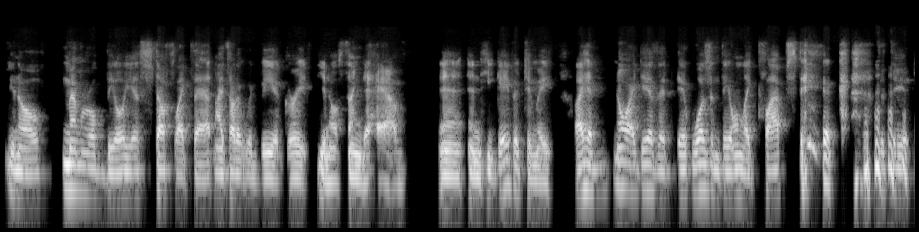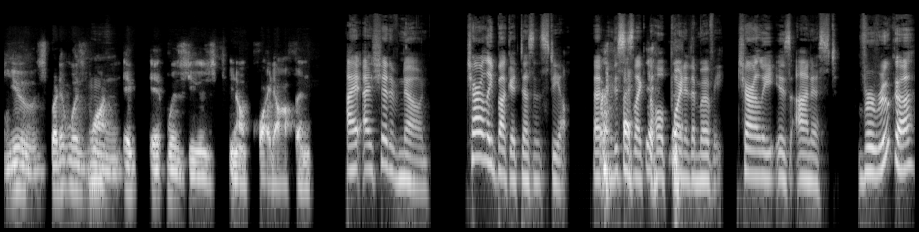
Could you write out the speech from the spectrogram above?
you know, memorabilia stuff like that, and I thought it would be a great, you know, thing to have. And and he gave it to me. I had no idea that it wasn't the only clapstick that they had used, but it was one. It it was used, you know, quite often. I i should have known. Charlie bucket doesn't steal. I mean, this is like the whole point of the movie. Charlie is honest. Veruca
